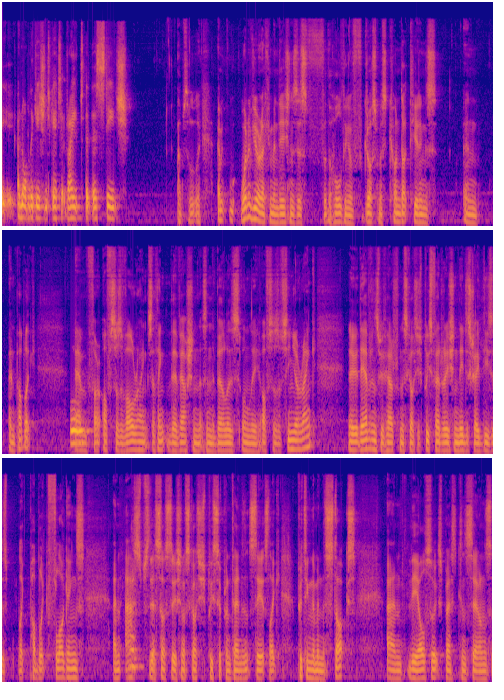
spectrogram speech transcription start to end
an obligation to get it right at this stage. Absolutely. Um, one of your recommendations is for the holding of gross misconduct hearings in in public. Mm. Um, for officers of all ranks, I think the version that's in the bill is only officers of senior rank. Now, the evidence we've heard from the Scottish Police Federation, they describe these as like public floggings. And ASPS, the Association of Scottish Police Superintendents, say it's like putting them in the stocks. And they also expressed concerns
